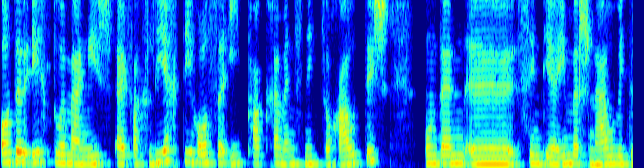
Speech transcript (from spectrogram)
Oder ich tue manchmal einfach leichte Hosen einpacken, wenn es nicht so kalt ist. Und dann äh, sind die immer schnell wieder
